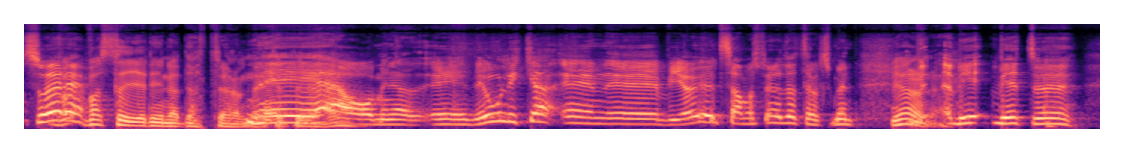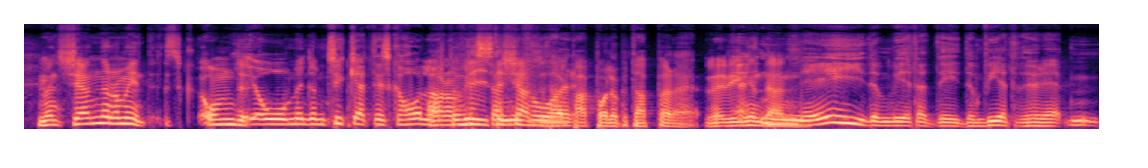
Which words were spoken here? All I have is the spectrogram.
Så är Va, det. vad säger dina döttrar om det? Nej, det? ja, mina, eh, det är olika. Eh, vi har ju tillsammans med mina döttrar också, men Gör de v- det? vet, du, Men känner de inte... Om du, jo, men de tycker att det ska hållas har på de vissa lite känsla nivåer. att pappa håller på att tappa det? Eller är ingen den? Nej, de vet att det, de vet att hur det är. Mm,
